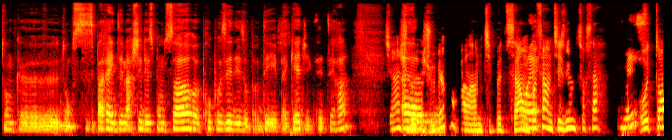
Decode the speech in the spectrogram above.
Donc, euh, donc c'est pareil, démarcher des sponsors, euh, proposer des, des packages, etc. Tiens, je veux, je veux bien qu'on parle un petit peu de ça. On peut faire un petit zoom sur ça? Autant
